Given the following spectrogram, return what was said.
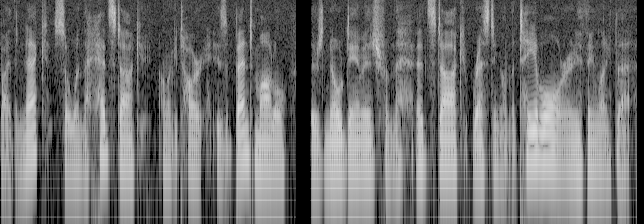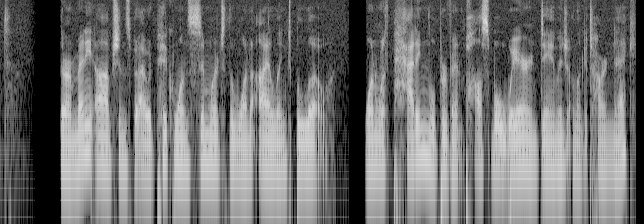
by the neck, so when the headstock on the guitar is a bent model, there's no damage from the headstock resting on the table or anything like that. There are many options, but I would pick one similar to the one I linked below. One with padding will prevent possible wear and damage on the guitar neck,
